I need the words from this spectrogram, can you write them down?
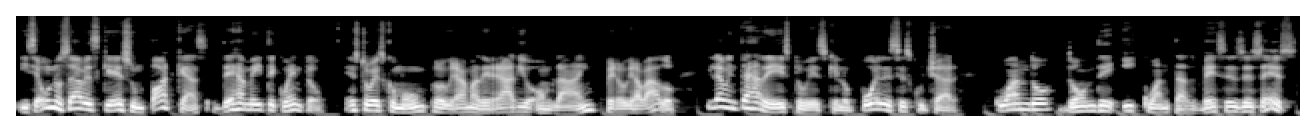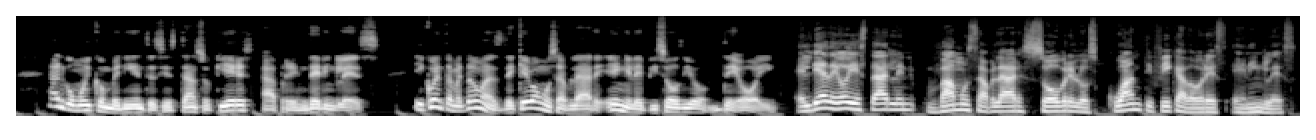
Y si aún no sabes qué es un podcast, déjame y te cuento. Esto es como un programa de radio online, pero grabado. Y la ventaja de esto es que lo puedes escuchar cuando, dónde y cuántas veces desees. Algo muy conveniente si estás o quieres aprender inglés. Y cuéntame, Thomas, ¿de qué vamos a hablar en el episodio de hoy? El día de hoy, Starling, vamos a hablar sobre los cuantificadores en inglés.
